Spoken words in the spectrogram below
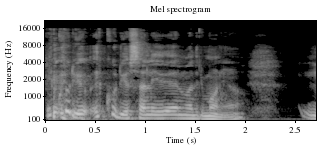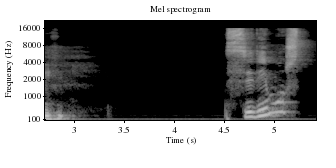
Es, curio- es curiosa la idea del matrimonio. ¿Seremos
